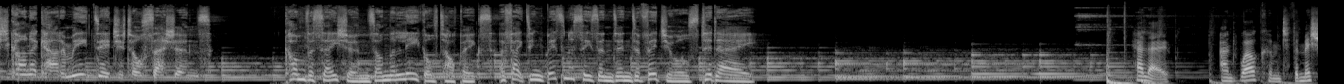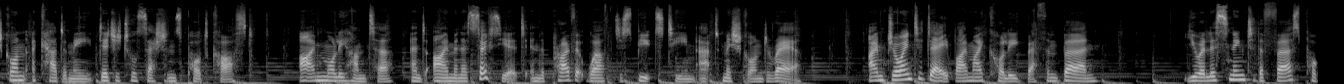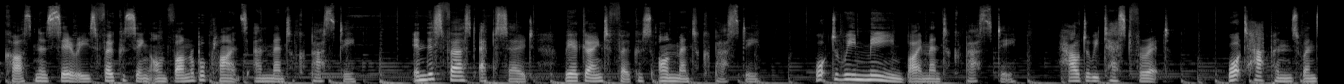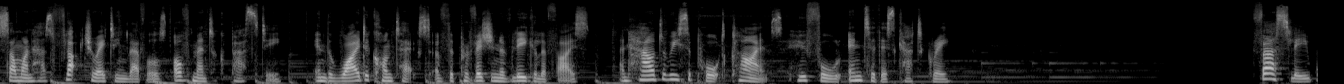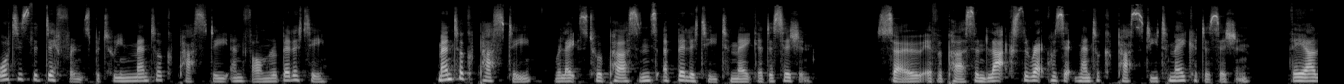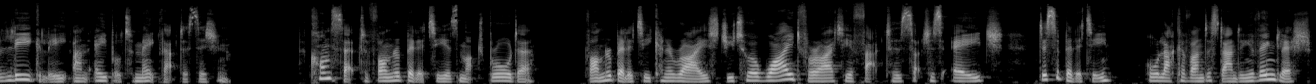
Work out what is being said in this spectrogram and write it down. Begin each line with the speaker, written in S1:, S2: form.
S1: Mishcon Academy digital sessions. Conversations on the legal topics affecting businesses and individuals today.
S2: Hello, and welcome to the Mishcon Academy Digital Sessions podcast. I'm Molly Hunter, and I'm an associate in the private wealth disputes team at Mishcon de Reya. I'm joined today by my colleague Bethan Byrne. You are listening to the first podcast in a series focusing on vulnerable clients and mental capacity. In this first episode, we are going to focus on mental capacity. What do we mean by mental capacity? How do we test for it? What happens when someone has fluctuating levels of mental capacity in the wider context of the provision of legal advice? And how do we support clients who fall into this category? Firstly, what is the difference between mental capacity and vulnerability? Mental capacity relates to a person's ability to make a decision. So, if a person lacks the requisite mental capacity to make a decision, they are legally unable to make that decision. The concept of vulnerability is much broader. Vulnerability can arise due to a wide variety of factors such as age, disability, or lack of understanding of English.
